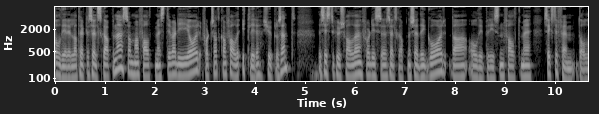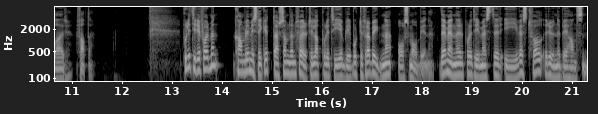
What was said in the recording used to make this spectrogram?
oljerelaterte selskapene som har falt mest i verdi i år, fortsatt kan falle ytterligere 20% Det siste kursfallet for disse selskapene skjedde i går, da oljeprisen falt med 65 dollar fatet. Politireformen kan bli mislykket dersom den fører til at politiet blir borte fra bygdene og småbyene. Det mener politimester i Vestfold, Rune B. Hansen.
